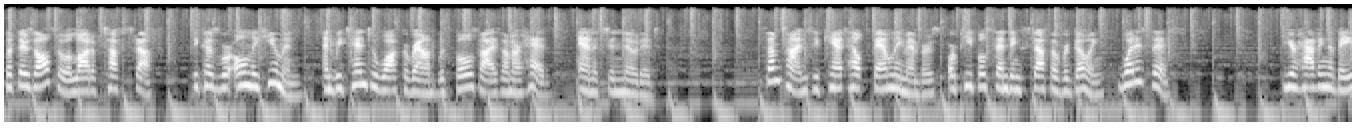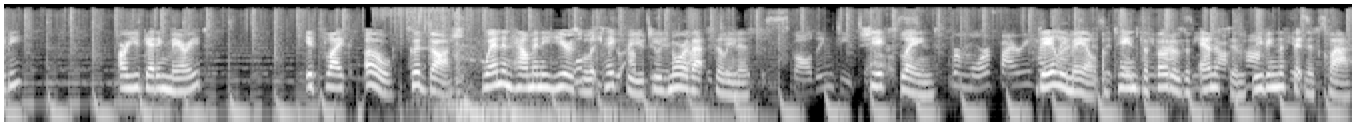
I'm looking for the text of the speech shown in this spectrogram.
But there's also a lot of tough stuff, because we're only human, and we tend to walk around with bullseyes on our heads, Aniston noted. Sometimes you can't help family members or people sending stuff over going, what is this? You're having a baby? Are you getting married? It's like, oh, good gosh, when and how many years We'll will it take you for you to ignore that silliness? with the scalding details. She explained. For more fiery Daily Mail obtained the photos of okmagazine.com Aniston leaving the fitness class.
